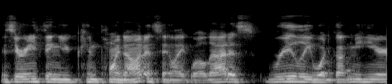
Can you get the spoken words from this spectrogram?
Is there anything you can point out and say, like, well, that is really what got me here?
